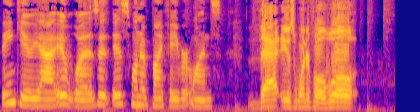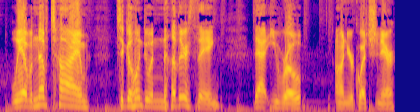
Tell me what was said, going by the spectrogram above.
Thank you. Yeah, it was. It is one of my favorite ones. that is wonderful well we have enough time to go into another thing that you wrote on your questionnaire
